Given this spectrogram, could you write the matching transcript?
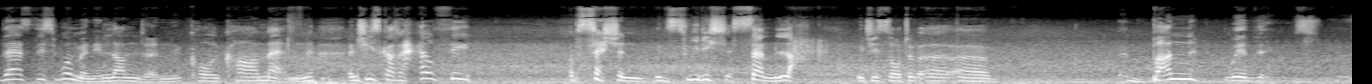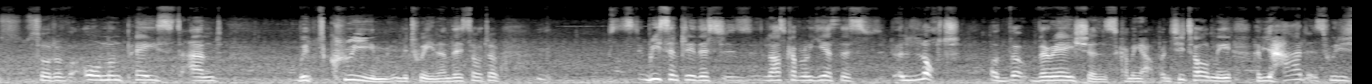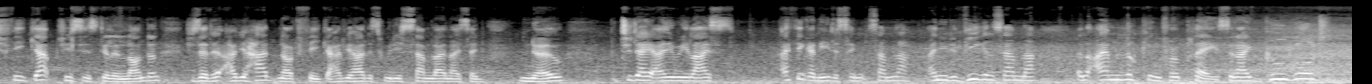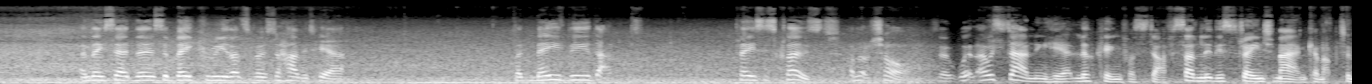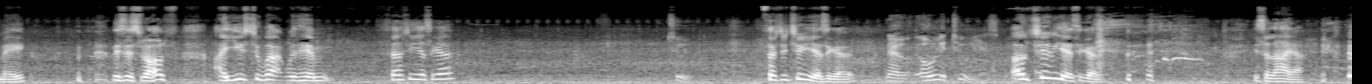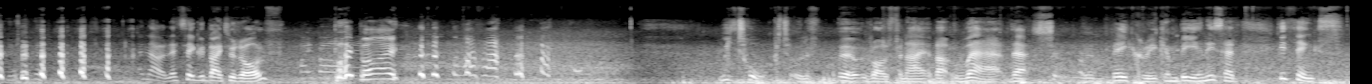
There's this woman in London called Carmen, and she's got a healthy obsession with Swedish semla, which is sort of a, a bun with sort of almond paste and whipped cream in between, and they sort of recently this last couple of years there's a lot of va- variations coming up. And she told me have you had a swedish fika? She's still in london. She said have you had not fika have you had a swedish semla? And i said no. But today i realized i think i need a semla. I need a vegan semla and i'm looking for a place. And i googled and they said there's a bakery that's supposed to have it here. But maybe that place is closed. I'm not sure. So when I was standing here looking for stuff, suddenly this strange man came up to me. this is Rolf. I used to work with him 30 years ago, Two. 32 years ago. No, only two years. ago. Oh, two years ago. He's a liar. and now let's say goodbye to Rolf. Bye bye Bye bye. We talked, Ulf, uh, Rolf and I, about where that uh, bakery can be, and he said he thinks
